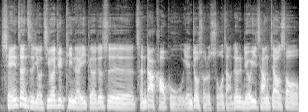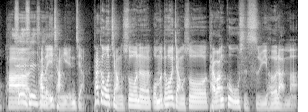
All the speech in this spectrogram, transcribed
前一阵子有机会去听了一个，就是成大考古研究所的所长，就是刘义昌教授，他他的一场演讲。他跟我讲说呢，我们都会讲说台湾故无史，始于荷兰嘛。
